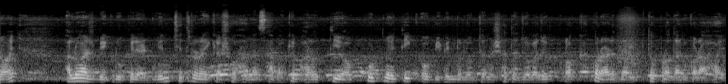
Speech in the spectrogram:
নয় আলো আসবে গ্রুপের অ্যাডমিন চিত্রনায়িকা সোহানা সাবাকে ভারতীয় কূটনৈতিক ও বিভিন্ন লোকজনের সাথে যোগাযোগ রক্ষা করার দায়িত্ব প্রদান করা হয়।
